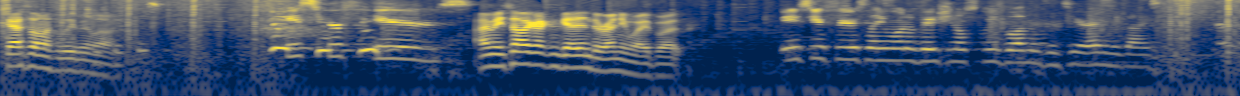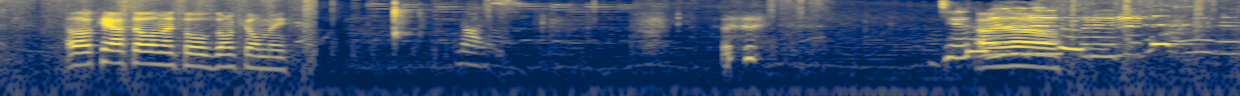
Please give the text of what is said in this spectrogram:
Castle wants to leave me alone. Face your fears! I mean, it's not like I can get in there anyway, but Face your fiercely motivational squeeze lemons into your enemy's eyes. Hello, Chaos Elementals, don't kill me. Nice. Dude. Oh, no.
